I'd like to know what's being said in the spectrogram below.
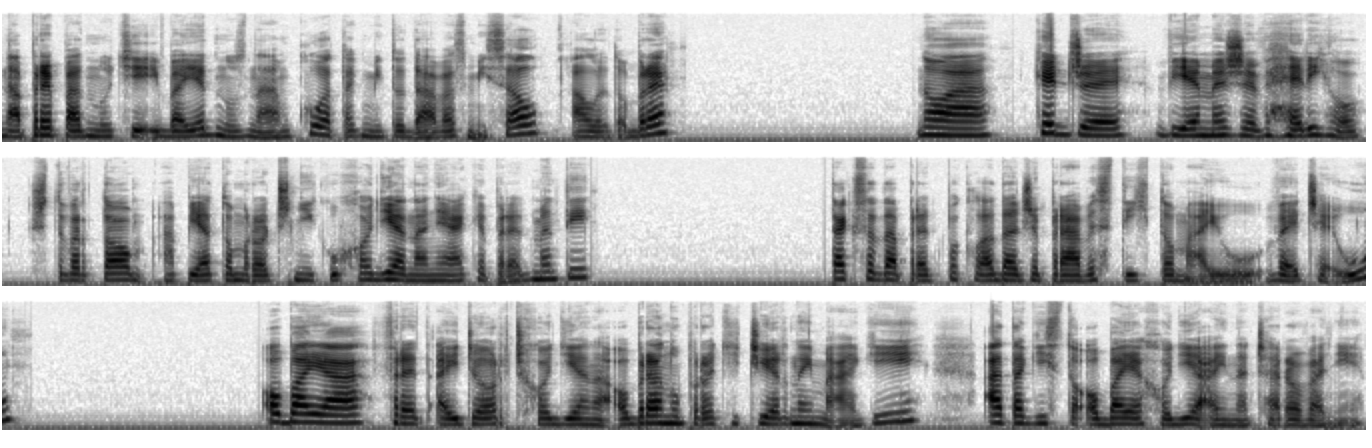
na prepadnutie iba jednu známku a tak mi to dáva zmysel, ale dobre. No a keďže vieme, že v Harryho 4. a 5. ročníku chodia na nejaké predmety, tak sa dá predpokladať, že práve z týchto majú VČU, Obaja, Fred aj George, chodia na obranu proti čiernej mágii a takisto obaja chodia aj na čarovanie.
